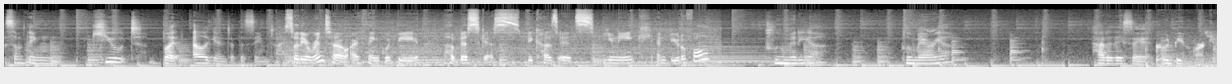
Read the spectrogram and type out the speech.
Something cute but elegant at the same time. So the Arinto, I think, would be hibiscus because it's unique and beautiful. Plumidia. Plumeria. How do they say it? It would be an orchid.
